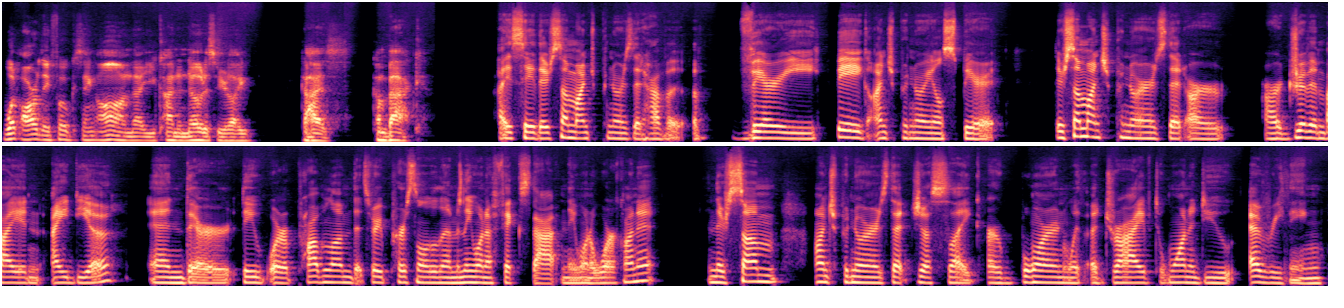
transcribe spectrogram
what are they focusing on that you kind of notice? You're like, guys, come back. I say there's some entrepreneurs that have a, a very big entrepreneurial spirit. There's some entrepreneurs that are are driven by an idea and they're they or a problem that's very personal to them and they want to fix that and they want to work on it. And there's some entrepreneurs that just like are born with a drive to want to do everything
